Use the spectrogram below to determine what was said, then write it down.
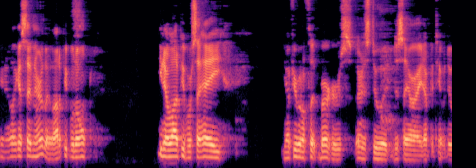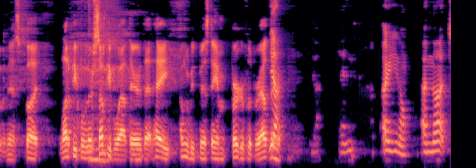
You know, like I said earlier, a lot of people don't, you know, a lot of people say, hey, you know, if you're going to flip burgers, or just do it and just say, all right, I'm content with doing this. But a lot of people, there's some people out there that, hey, I'm going to be the best damn burger flipper out Yeah. there. Yeah. And I, you know, I'm not,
